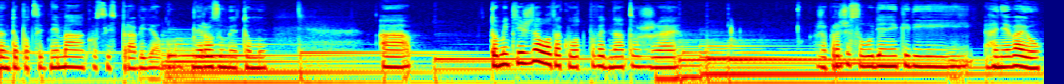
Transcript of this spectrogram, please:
tento pocit nemá ako si spraviť alebo nerozumie tomu. A to mi tiež dalo takú odpoveď na to, že že prečo sa ľudia niekedy hnevajú.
